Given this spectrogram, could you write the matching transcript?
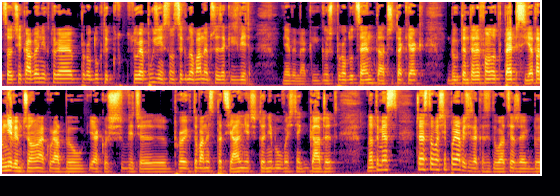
co ciekawe, niektóre produkty, które później są sygnowane przez jakieś, wiecie, nie wiem, jakiegoś producenta, czy tak jak był ten telefon od Pepsi. Ja tam nie wiem, czy on akurat był jakoś, wiecie, projektowany specjalnie, czy to nie był właśnie gadżet. Natomiast często właśnie pojawia się taka sytuacja, że jakby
